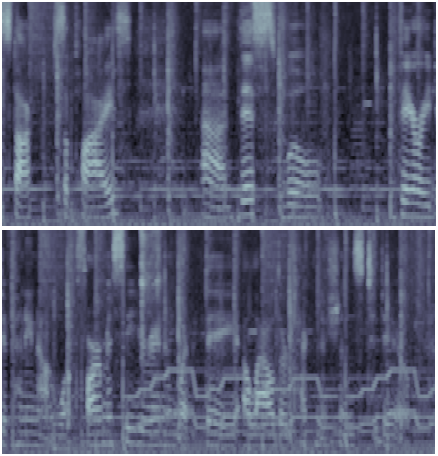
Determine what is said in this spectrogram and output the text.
stock supplies. Uh, this will vary depending on what pharmacy you're in and what they allow their technicians to do.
